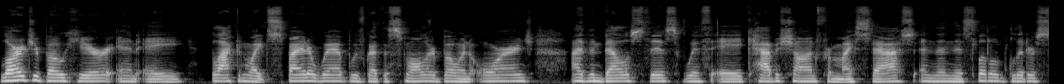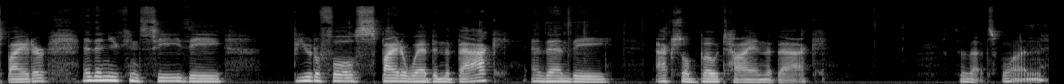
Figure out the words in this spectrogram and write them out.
larger bow here in a black and white spider web. We've got the smaller bow in orange. I've embellished this with a cabochon from my stash and then this little glitter spider. And then you can see the beautiful spider web in the back and then the actual bow tie in the back. So that's one.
